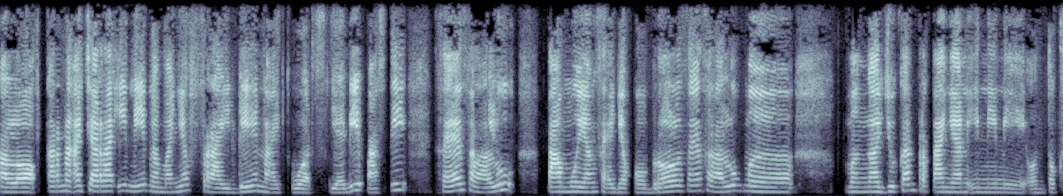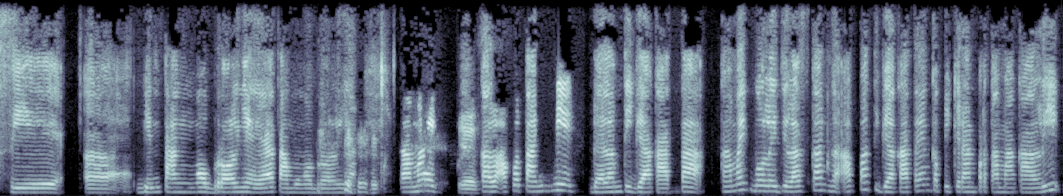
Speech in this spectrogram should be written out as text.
kalau karena acara ini namanya Friday Night Words. Jadi pasti saya selalu tamu yang saya ajak ngobrol, saya selalu me, mengajukan pertanyaan ini nih untuk si uh, bintang ngobrolnya ya, tamu ngobrolnya. Kak Mike, yes. kalau aku tanya nih dalam tiga kata, Kak Mike boleh jelaskan nggak apa tiga kata yang kepikiran pertama kali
